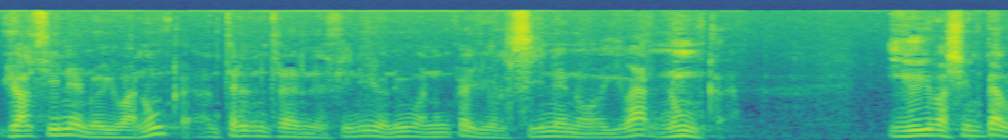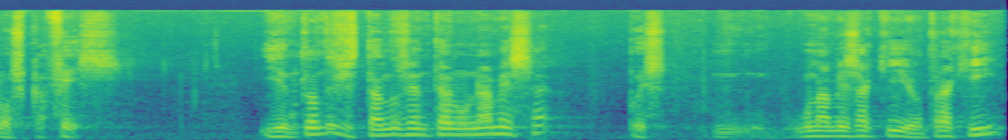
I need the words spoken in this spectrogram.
Yo al cine no iba nunca. Antes de entrar en el cine yo no iba nunca. Yo al cine no iba nunca y yo iba siempre a los cafés. Y entonces, estando sentado en una mesa, pues una mesa aquí, otra aquí,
